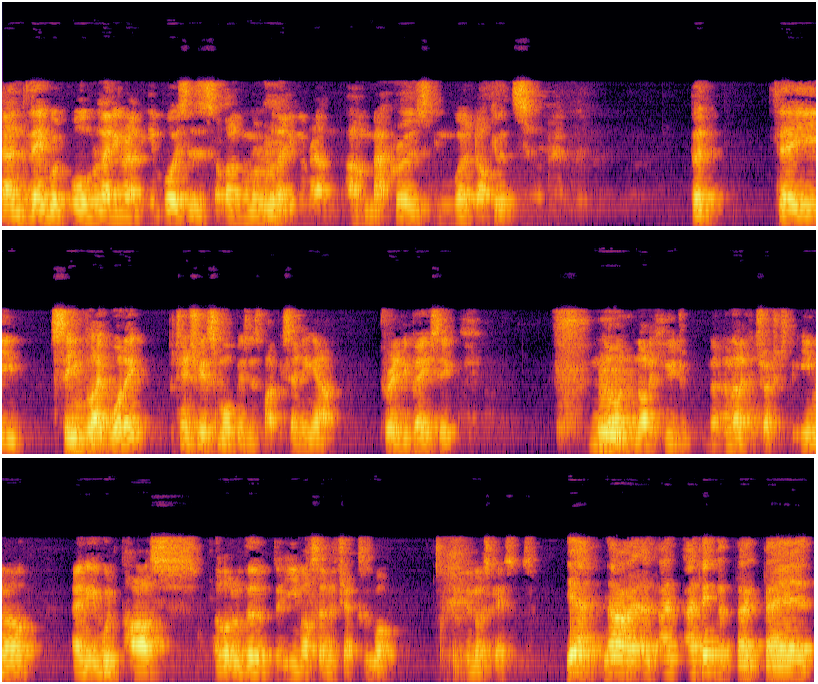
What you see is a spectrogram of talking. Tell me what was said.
and they were all relating around invoices. A lot of them were relating around um, macros in Word documents. But they seemed like what a potentially a small business might be sending out. Pretty basic, not Hmm. not a huge amount of construction to the email, and it would pass a lot of the, the email sender checks as well, in, in most cases. Yeah, no, I, I, I think that like they're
